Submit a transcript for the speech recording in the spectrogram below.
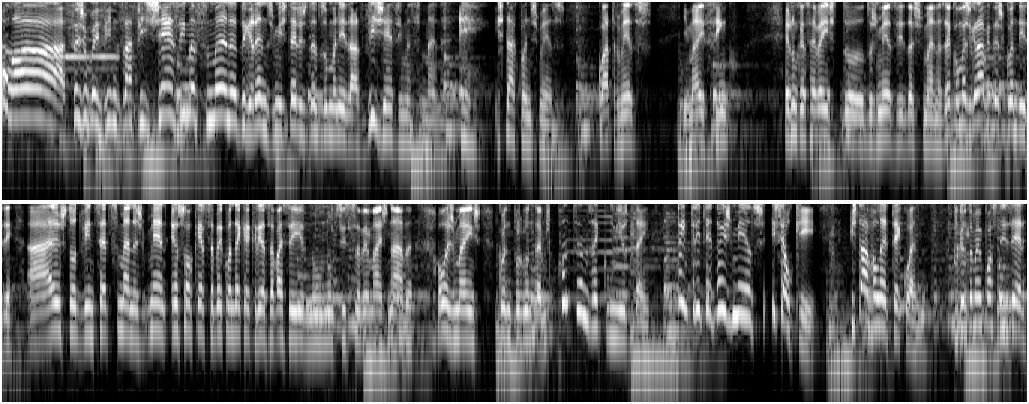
Olá! Sejam bem-vindos à vigésima semana de Grandes Mistérios da Desumanidade. Vigésima semana. É, isto dá quantos meses? Quatro meses? E meio? Cinco? Eu nunca sei bem isto do- dos meses e das semanas. É como as grávidas quando dizem Ah, eu estou de 27 semanas. Man, eu só quero saber quando é que a criança vai sair. Não, não preciso saber mais nada. Ou as mães, quando perguntamos Quantos anos é que o miúdo tem? Tem 32 meses. Isso é o quê? E está a valer até quando? Porque eu também posso dizer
